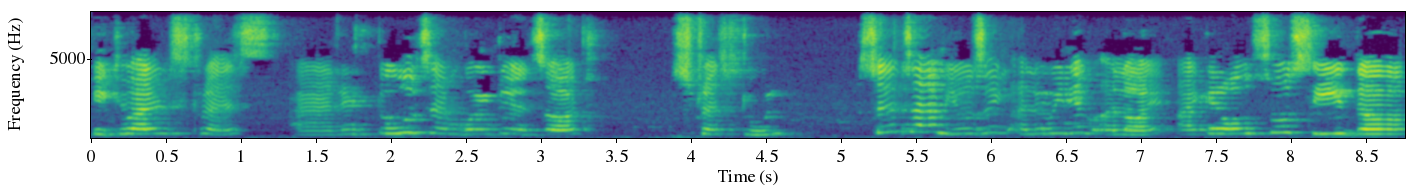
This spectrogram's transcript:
equivalent stress and in tools I am going to insert stress tool. Since I am using aluminium alloy, I can also see the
